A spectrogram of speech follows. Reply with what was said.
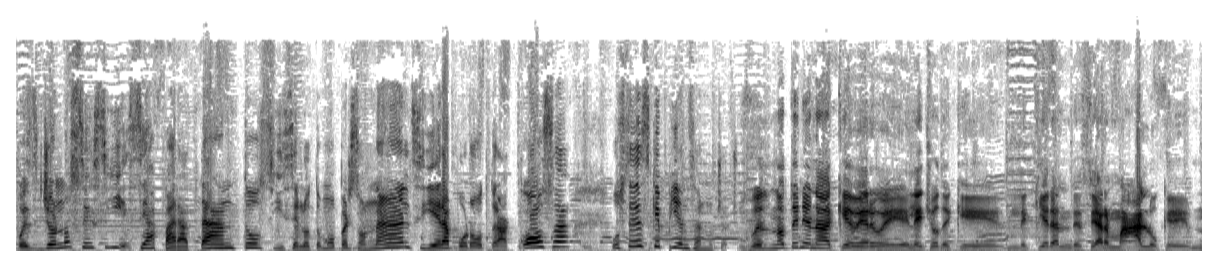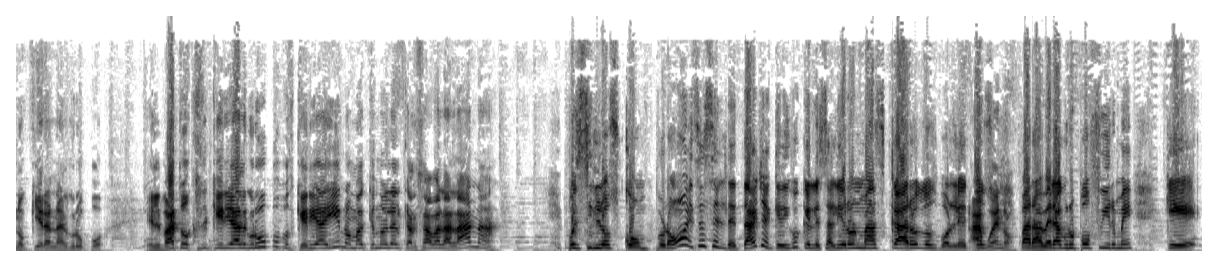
pues yo no sé si sea para tanto, si se lo tomó personal, si era por otra cosa. ¿Ustedes qué piensan, muchachos? Pues no tenía nada que ver el hecho de que le quieran desear mal o que no quieran al grupo. El vato que se quería al grupo, pues quería ir, nomás que no le alcanzaba la lana. Pues si los compró, ese es el detalle, que dijo que le salieron más caros los boletos ah, bueno. para ver a Grupo Firme que,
